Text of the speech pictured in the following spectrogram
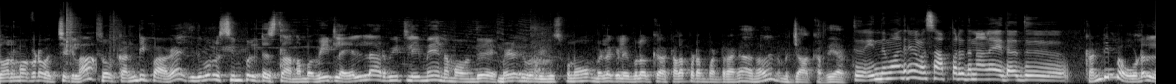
தூரமாக கூட வச்சுக்கலாம். ஸோ கண்டிப்பாக இது ஒரு சிம்பிள் டெஸ்ட் தான். நம்ம வீட்டில் எல்லார் வீட்லேயுமே நம்ம வந்து மிளகு வந்து யூஸ் பண்ணுவோம். மிளகுல இவ்வளோ க- கலப்படம் பண்ணுறாங்க அதனால நம்ம ஜாக்கிரதையாக இருக்கும் இந்த மாதிரி நம்ம சாப்பிட்றதுனால ஏதாவது கண்டிப்பாக உடல்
